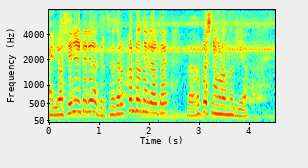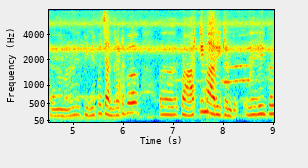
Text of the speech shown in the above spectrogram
അയൽവാസീനായിട്ടൊരു അതിർത്തി തർക്കമുണ്ടെന്നല്ലാതെ വേറെ പ്രശ്നങ്ങളൊന്നുമില്ല. നമ്മൾ പിന്നെ ഇപ്പോൾ ചന്ദ്രേട്ട ഇപ്പോൾ പാർട്ടി മാറിയിട്ടുണ്ട്. ഇപ്പോൾ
